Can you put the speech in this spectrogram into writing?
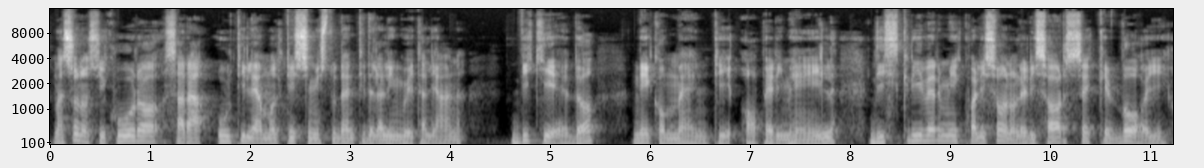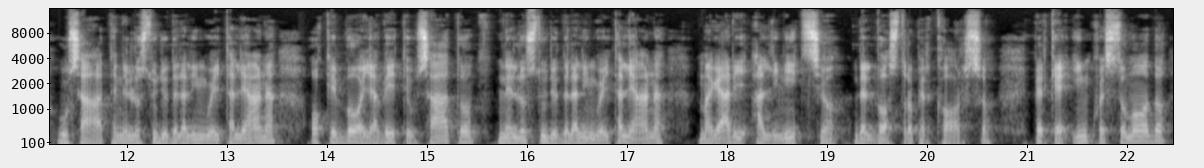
ma sono sicuro sarà utile a moltissimi studenti della lingua italiana. Vi chiedo nei commenti o per email di scrivermi quali sono le risorse che voi usate nello studio della lingua italiana o che voi avete usato nello studio della lingua italiana magari all'inizio del vostro percorso, perché in questo modo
